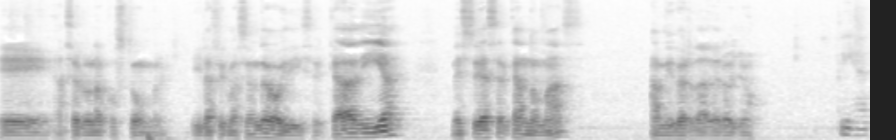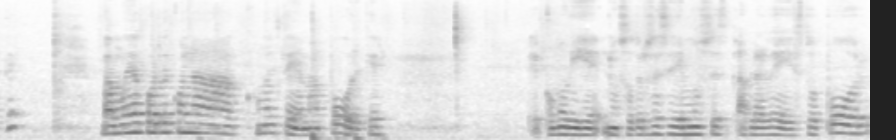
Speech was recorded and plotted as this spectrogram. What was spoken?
eh, hacer una costumbre. Y la afirmación de hoy dice, cada día me estoy acercando más a mi verdadero yo. Fíjate, va muy acorde con, la, con el tema porque, eh, como dije, nosotros decidimos hablar de esto por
